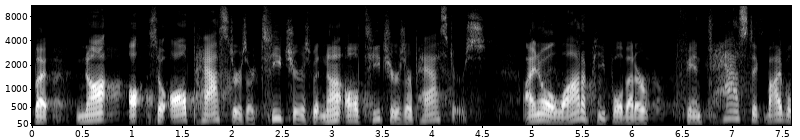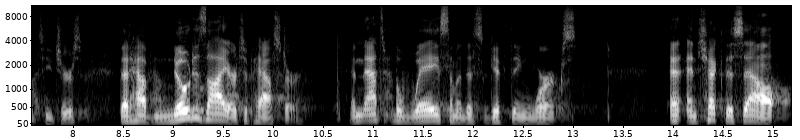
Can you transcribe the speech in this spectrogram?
But not all, so all pastors are teachers, but not all teachers are pastors. I know a lot of people that are fantastic Bible teachers that have no desire to pastor. And that's the way some of this gifting works. And, and check this out.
